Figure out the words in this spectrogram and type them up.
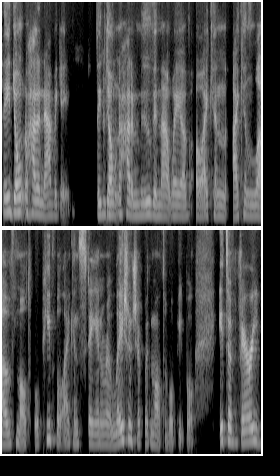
they don't know how to navigate they mm-hmm. don't know how to move in that way of oh i can i can love multiple people. I can stay in relationship with multiple people. It's a very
